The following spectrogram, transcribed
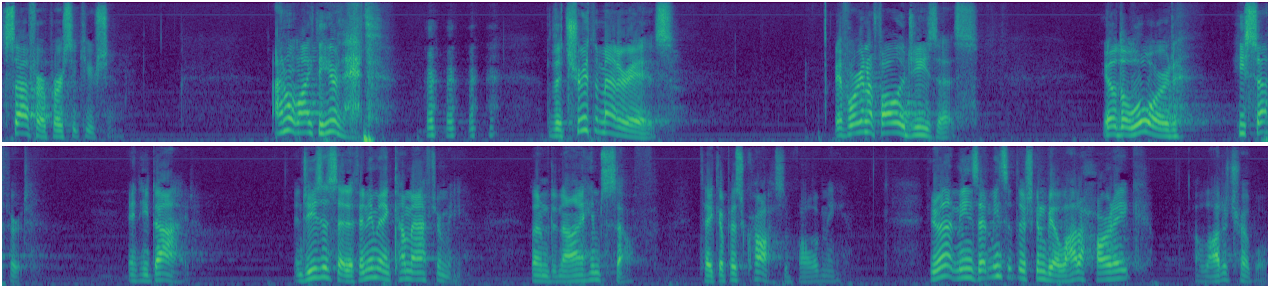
suffer persecution. I don't like to hear that. but the truth of the matter is, if we're going to follow Jesus, you know, the Lord, he suffered and he died. And Jesus said, If any man come after me, let him deny himself, take up his cross, and follow me. You know what that means? That means that there's going to be a lot of heartache, a lot of trouble,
